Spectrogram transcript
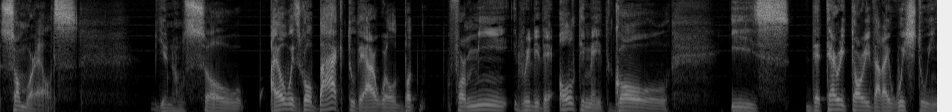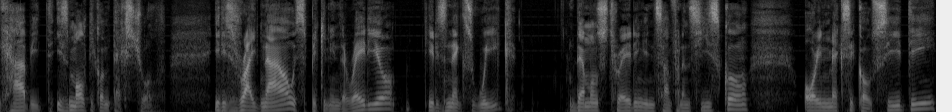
somewhere else. You know, so I always go back to the art world, but for me, really the ultimate goal is the territory that I wish to inhabit is multi-contextual. It is right now speaking in the radio. It is next week demonstrating in San Francisco or in Mexico City.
